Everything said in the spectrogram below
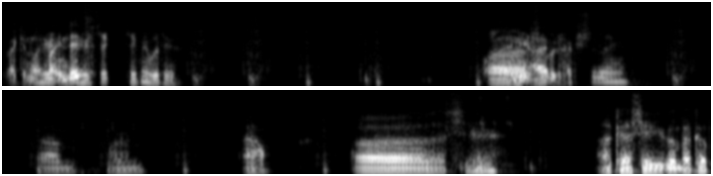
if I can Oh, here, find here, it. take, take me with you. Oh, I Uh, I- actually, um, on. Ow. Uh, let's see here. Okay, so you're going back up.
